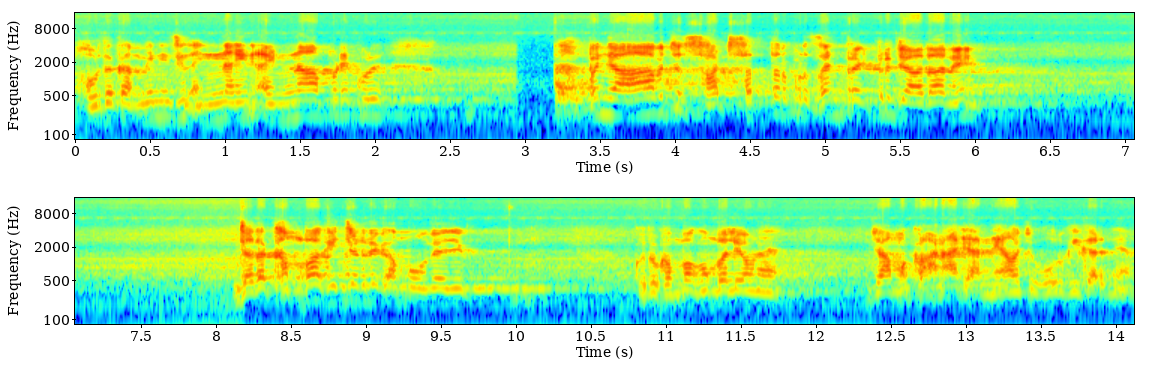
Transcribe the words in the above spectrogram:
ਹੋਰ ਤਾਂ ਕੰਮ ਹੀ ਨਹੀਂ ਸੀ, ਇੰਨਾ ਇੰਨਾ ਆਪਣੇ ਕੋਲ। ਪੰਜਾਬ 'ਚ 60-70% ਟਰੈਕਟਰ ਜ਼ਿਆਦਾ ਨੇ। ਜ਼ਿਆਦਾ ਖੰਭਾ ਖਿੱਚਣ ਦੇ ਕੰਮ ਆਉਂਦੇ ਜੀ। ਕੋਈ ਤਾਂ ਖੰਭਾ ਖੰਭਾ ਲਿਆਉਣਾ ਜਾਂ ਮਕਾਨਾ ਜਾਂਦੇ ਆ ਉਹ ਚ ਹੋਰ ਕੀ ਕਰਦੇ ਆ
